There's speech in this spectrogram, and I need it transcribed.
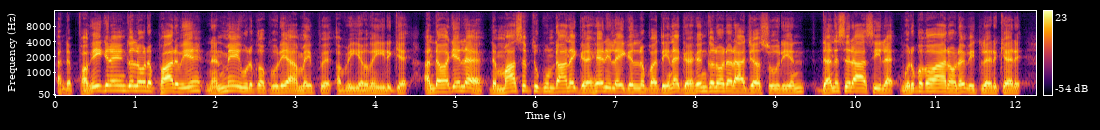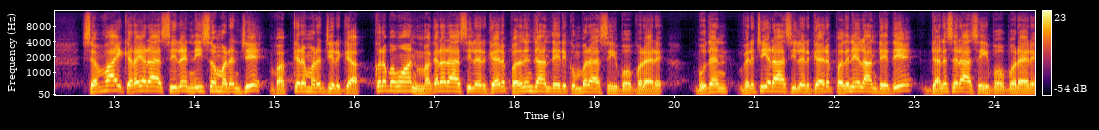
அந்த பகை கிரகங்களோட பார்வையை நன்மை கொடுக்கக்கூடிய அமைப்பு அப்படிங்கிறதும் இருக்கு. அந்த வகையில இந்த மாசத்துக்கு உண்டான கிரக நிலைகள்னு பார்த்தீங்கன்னா கிரகங்களோட ராஜா சூரியன் தனுசு ராசியில குரு பகவானோட வீட்டில் இருக்காரு. செவ்வாய் கிரக ராசியில நீசம் அடைஞ்சு வக்கரம் அடைஞ்சு இருக்கா? குரு பகவான் மகர ராசியில இருக்காரு. பதினஞ்சாம் தேதி கும்பராசிக்கு போக போறாரு. புதன் விருச்சிக ராசியில இருக்காரு. பதினேழாம் தேதி தனுசு ராசிக்கு போக போறாரு.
